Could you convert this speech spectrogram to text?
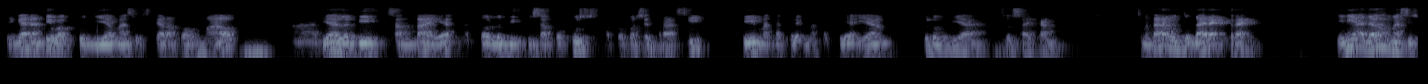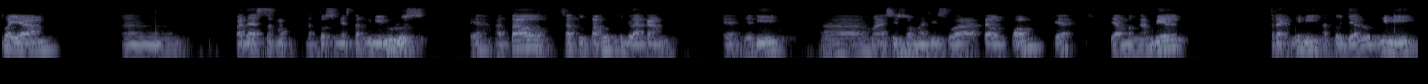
sehingga nanti waktu dia masuk secara formal dia lebih santai ya atau lebih bisa fokus atau konsentrasi di mata kuliah mata kuliah yang belum dia selesaikan. Sementara untuk direct track ini adalah mahasiswa yang eh, pada saat atau semester ini lulus ya atau satu tahun ke belakang ya jadi eh, mahasiswa-mahasiswa Telkom ya yang mengambil track ini atau jalur ini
